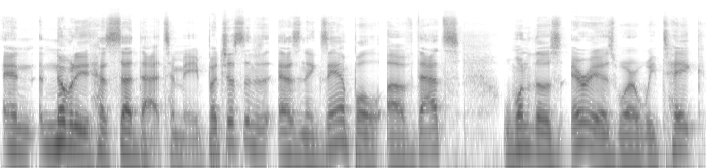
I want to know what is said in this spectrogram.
and nobody has said that to me, but just as as an example of that's one of those areas where we take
